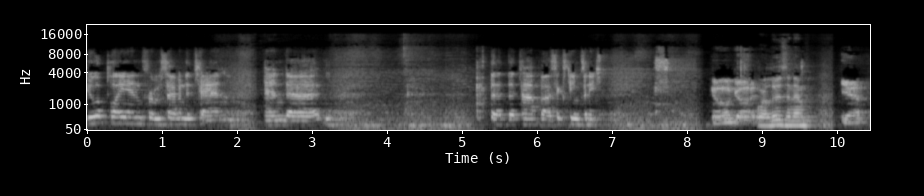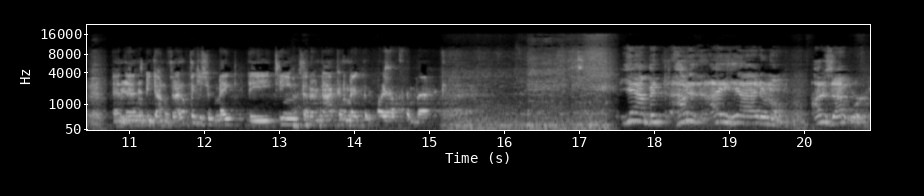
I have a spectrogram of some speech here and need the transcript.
do a play in from seven to ten, and uh, the the top uh, six teams in each, Oh, God. We're losing him. Yeah. and then be done with it. I don't think you should make the teams that are not going to make the playoffs come back. Yeah, but how did I? Yeah, I don't know. How does that work?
